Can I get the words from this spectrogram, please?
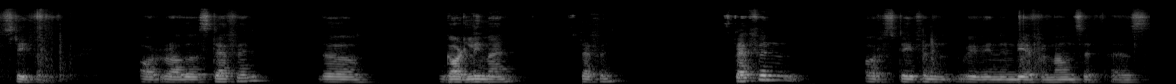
Stephen or rather Stephen, the godly man, Stephen. Stephen or Stephen, we in India pronounce it as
